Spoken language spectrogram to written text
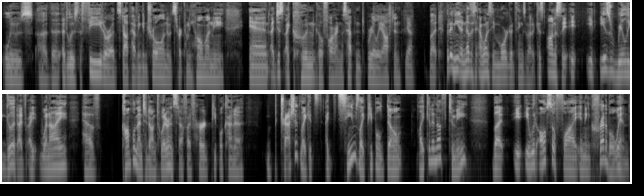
lose uh, the I'd lose the feed, or I'd stop having control, and it would start coming home on me. And I just I couldn't go far, and this happened really often. Yeah. But but I mean another thing I want to say more good things about it because honestly it it is really good. I've I, when I have complimented on Twitter and stuff, I've heard people kind of trash it. Like it's it seems like people don't like it enough to me. But it, it would also fly in incredible wind,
